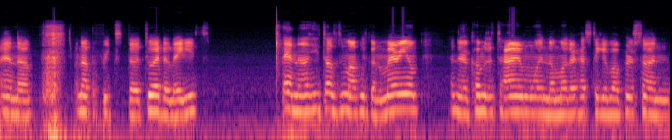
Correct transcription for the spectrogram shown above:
and uh, not the freaks, the two other ladies. And uh, he tells his mom he's gonna marry him, and there comes a time when the mother has to give up her son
